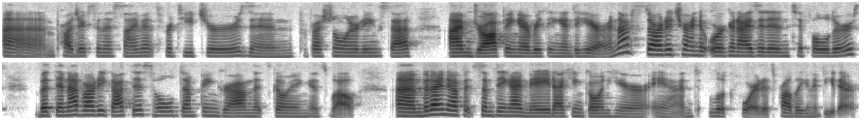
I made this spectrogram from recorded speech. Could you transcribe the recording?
um, projects and assignments for teachers and professional learning stuff, I'm dropping everything into here. And I've started trying to organize it into folders, but then I've already got this whole dumping ground that's going as well. Um, but I know if it's something I made, I can go in here and look for it. It's probably going to be there.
